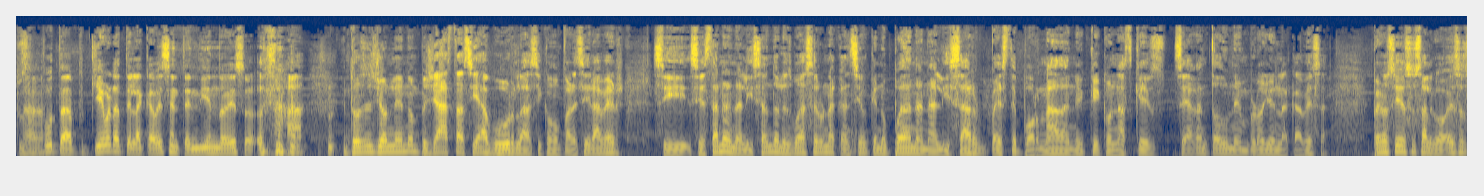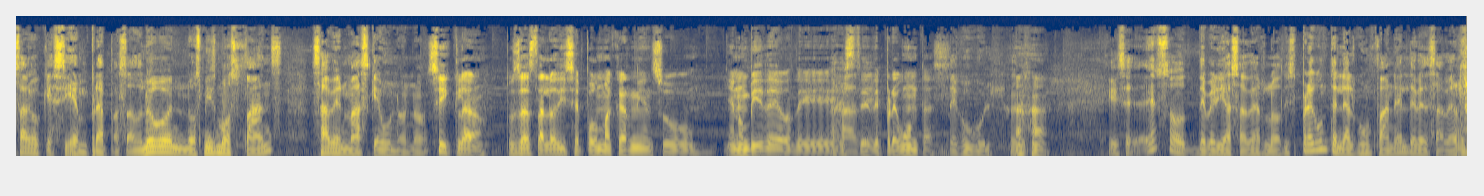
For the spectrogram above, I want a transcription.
Pues Ajá. puta, quiebrate la cabeza entendiendo eso. Ajá. Entonces John Lennon pues ya hasta hacía burla, así como para decir, a ver, si, si están analizando, les voy a hacer una canción que no puedan analizar este por nada, ¿no? que con las que se hagan todo un embrollo en la cabeza. Pero sí, eso es algo, eso es algo que siempre ha pasado. Luego los mismos fans saben más que uno, ¿no? Sí, claro. Pues hasta lo dice Paul McCartney en su en un video de Ajá, este de- de, preguntas. De Google. Ajá. Y dice, eso debería saberlo. Dice, pregúntenle a algún fan, él debe de saberlo.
